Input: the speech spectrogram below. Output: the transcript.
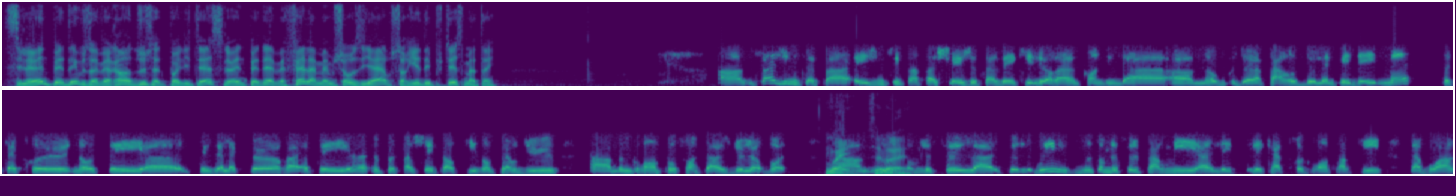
Si le NPD vous avait rendu cette politesse, le NPD avait fait la même chose hier, vous seriez député ce matin. Euh, ça, je ne sais pas. Et je ne suis pas fâchée. Je savais qu'il y aura un candidat non, de la part de l'NPD, mais peut-être euh, non, ces, euh, ces électeurs euh, étaient euh, un peu fâchés parce qu'ils ont perdu euh, un grand pourcentage de leur vote. Oui, c'est nous vrai. sommes le seul, seul- oui, nous sommes le seul parmi les, les quatre grands partis d'avoir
